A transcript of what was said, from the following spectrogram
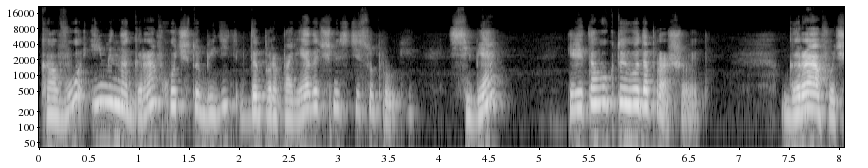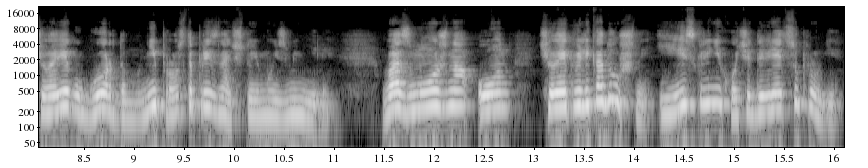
кого именно граф хочет убедить в добропорядочности супруги? Себя или того, кто его допрашивает? Графу, человеку гордому, не просто признать, что ему изменили. Возможно, он человек великодушный и искренне хочет доверять супруге.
